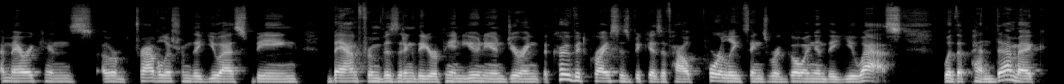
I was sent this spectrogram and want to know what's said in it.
Americans or travelers from the US being banned from visiting the European Union during the COVID crisis because of how poorly things were going in the US with the pandemic.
